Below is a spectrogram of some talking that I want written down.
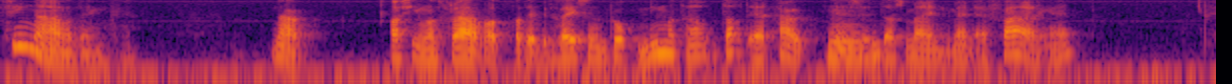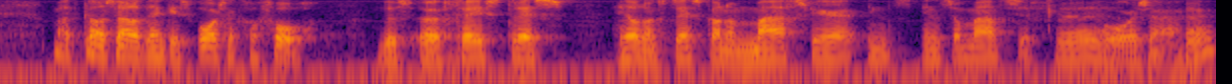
finale denken. Nou, als je iemand vraagt, wat, wat heb je gelezen in het boek? Niemand haalt dat eruit. Mensen, Mhm. dat is mijn, mijn ervaring. Hè? Maar het causale denken is oorzaak-gevolg. Dus eh geest, stress, heel lang stress kan een maagsfeer in, het- in het somatische Ja, ja. veroorzaken. Ja.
